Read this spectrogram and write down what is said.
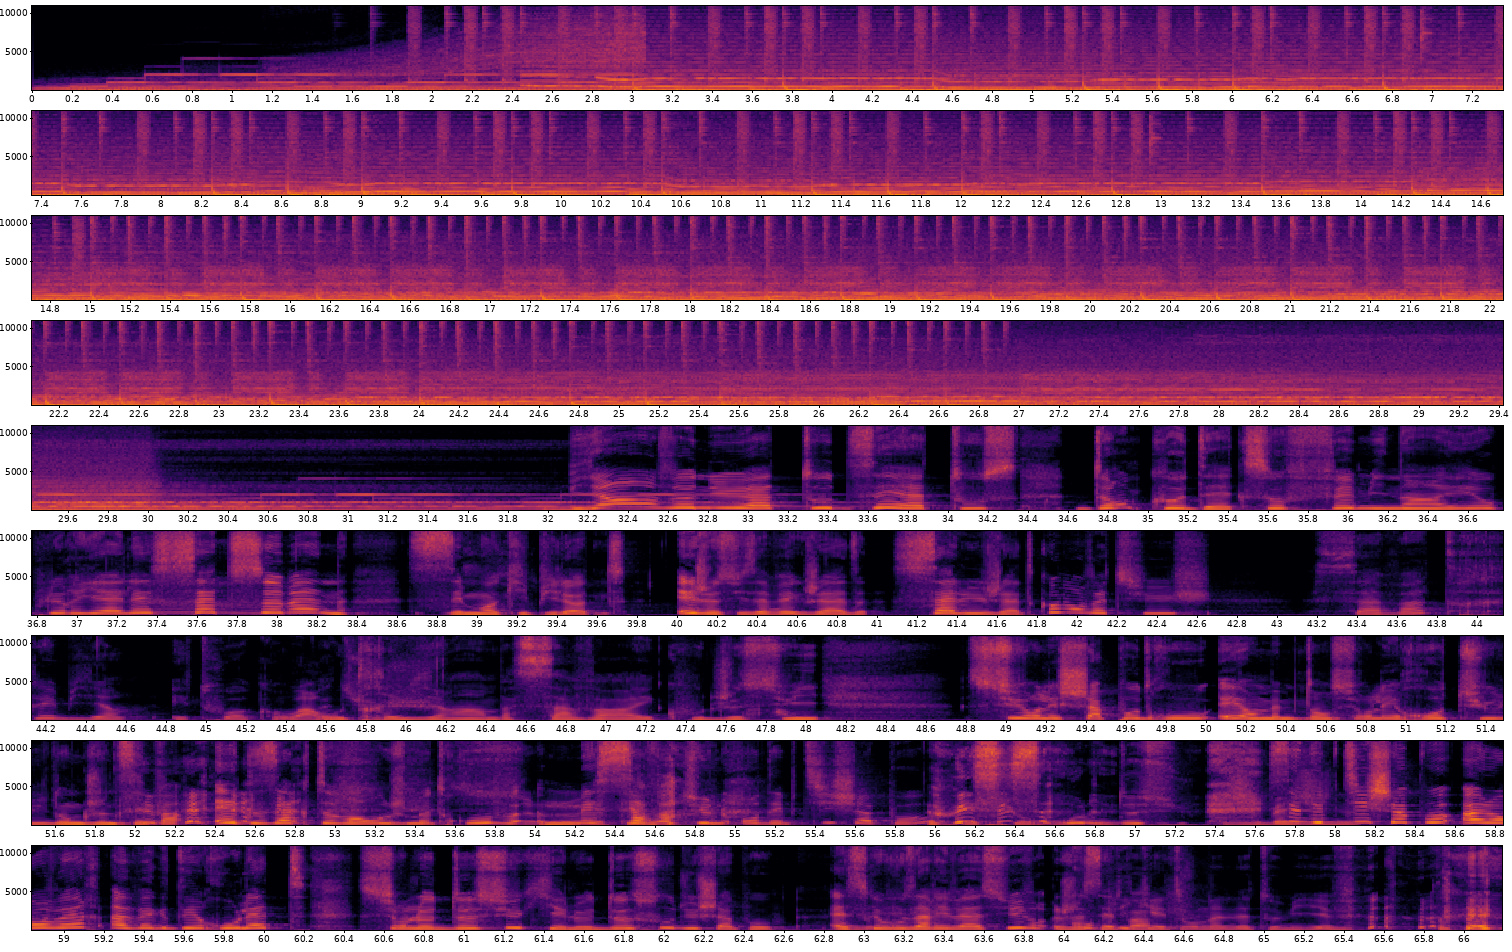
you. Dans Codex au féminin et au pluriel. Et cette semaine, c'est moi qui pilote et je suis avec Jade. Salut Jade, comment vas-tu? Ça va très bien. Et toi, comment Waouh, vas-tu? très bien. Bah ça va. Écoute, je suis sur les chapeaux de roue et en même temps sur les rotules, donc je ne sais pas exactement où je me trouve, Sur- mais ça va. rotules ont des petits chapeaux. Oui, et c'est tu ça. roules dessus. C'est des petits chapeaux à l'envers avec des roulettes sur le dessus qui est le dessous du chapeau. Est-ce que vous arrivez à suivre? Je sais pas. Compliqué ton anatomie, Eve.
